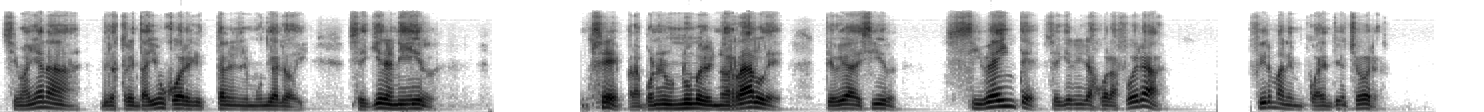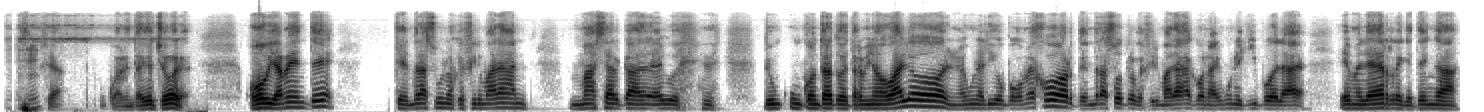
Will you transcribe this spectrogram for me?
si mañana de los 31 jugadores que están en el Mundial hoy se quieren ir, no sé, para poner un número y no errarle, te voy a decir si 20 se quieren ir a jugar afuera, firman en 48 horas. O sea, 48 horas. Obviamente tendrás unos que firmarán más cerca de, un, contrato de determinado valor, en alguna liga un poco mejor, tendrás otro que firmará con algún equipo de la MLR que tenga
